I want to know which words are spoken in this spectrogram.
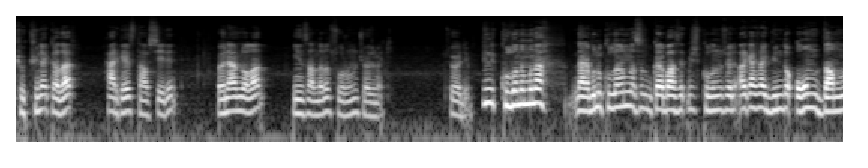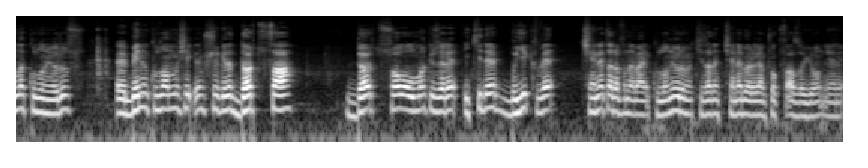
köküne kadar herkes tavsiye edin. Önemli olan insanların sorununu çözmek. Söyleyeyim. Şimdi kullanımına yani bunun kullanımı nasıl bu kadar bahsetmiş kullanımı söyleyeyim. Arkadaşlar günde 10 damla kullanıyoruz. Ee, benim kullanma şeklim şu şekilde 4 sağ 4 sol olmak üzere 2 de bıyık ve çene tarafına ben kullanıyorum ki zaten çene bölgem çok fazla yoğun yani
